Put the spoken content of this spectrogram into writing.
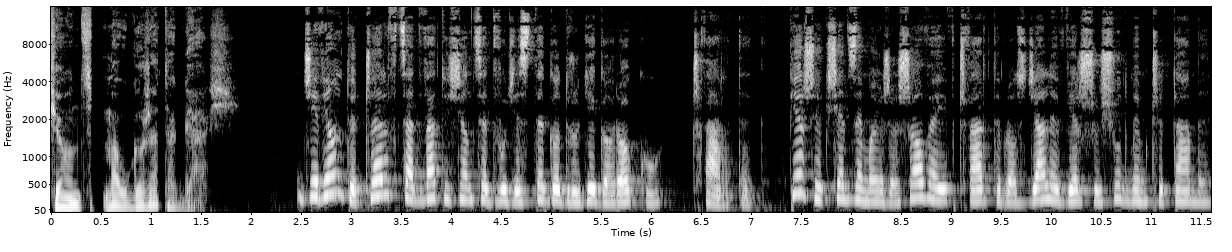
ksiądz Małgorzata Gaś. 9 czerwca 2022 roku, czwartek. W pierwszej księdze Mojżeszowej, w czwartym rozdziale, w wierszu siódmym czytamy:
